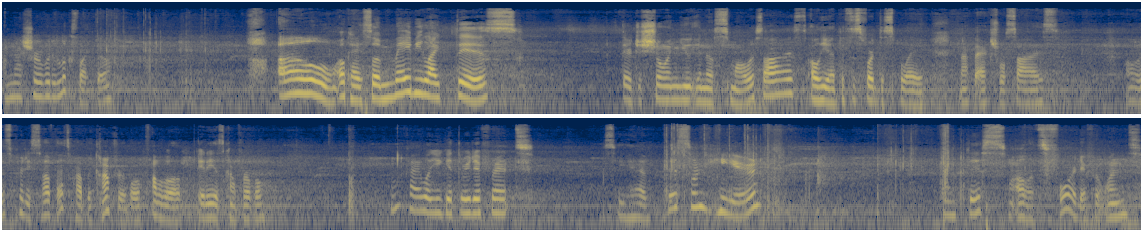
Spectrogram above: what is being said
I'm not sure what it looks like though. Oh, okay. So maybe like this. They're just showing you in a smaller size. Oh yeah, this is for display, not the actual size. Oh, it's pretty soft. That's probably comfortable. Oh, well, it is comfortable. Okay, well you get three different. So you have this one here. And this, oh, it's four different ones.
